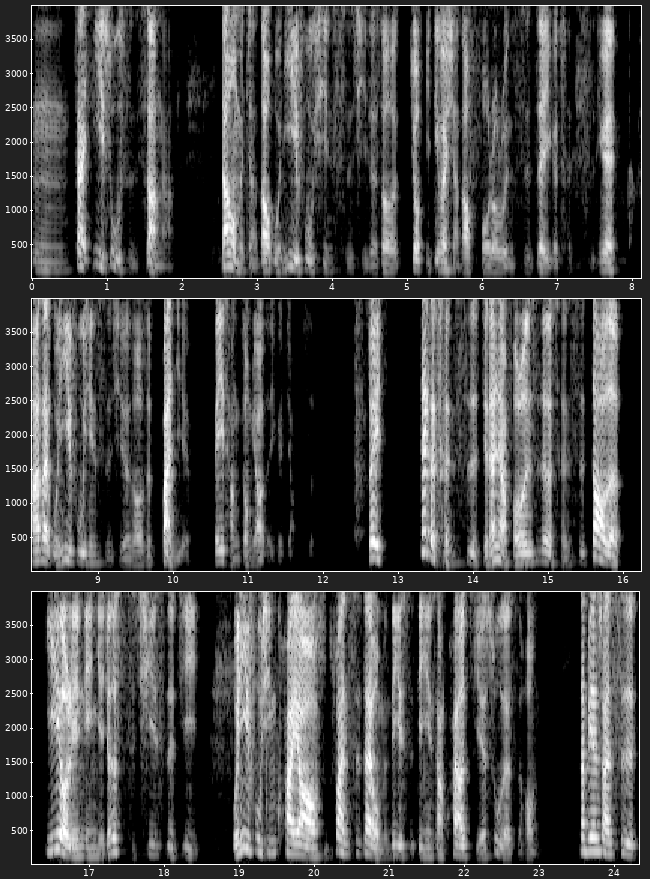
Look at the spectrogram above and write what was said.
嗯，在艺术史上啊，当我们讲到文艺复兴时期的时候，就一定会想到佛罗伦斯这一个城市，因为他在文艺复兴时期的时候是扮演非常重要的一个角色。所以那个城市，简单讲，佛罗伦斯这个城市，到了一六零零，也就是十七世纪，文艺复兴快要算是在我们历史定义上快要结束的时候，那边算是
